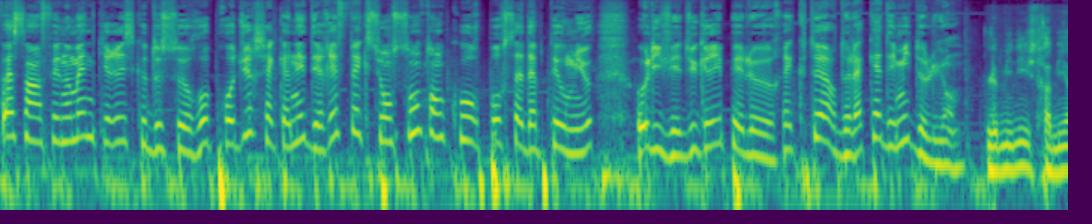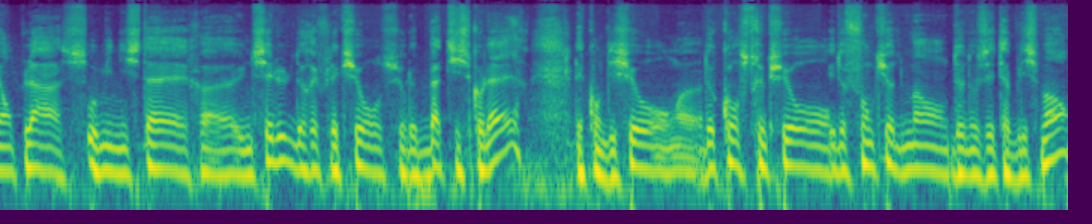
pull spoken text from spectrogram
Face à un phénomène qui risque de se reproduire chaque année, des réflexions sont en cours pour s'adapter au mieux. Olivier Dugrip est le recteur de l'Académie de Lyon. Le ministre a mis en place au ministère euh, une cellule de réflexion sur le bâti scolaire, les conditions euh, de construction et de fonctionnement de nos établissements.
